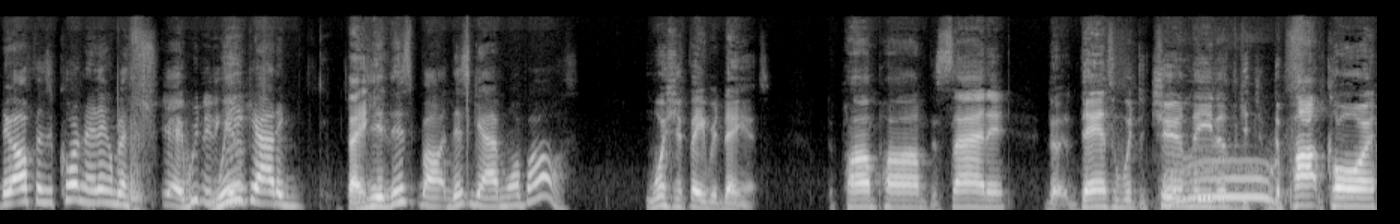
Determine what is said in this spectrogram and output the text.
the offensive coordinator, they're gonna be like, yeah, we need to we get him. Thank give you. this ball this guy more balls. What's your favorite dance? The pom pom, the signing, the dancing with the cheerleaders, get the popcorn.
